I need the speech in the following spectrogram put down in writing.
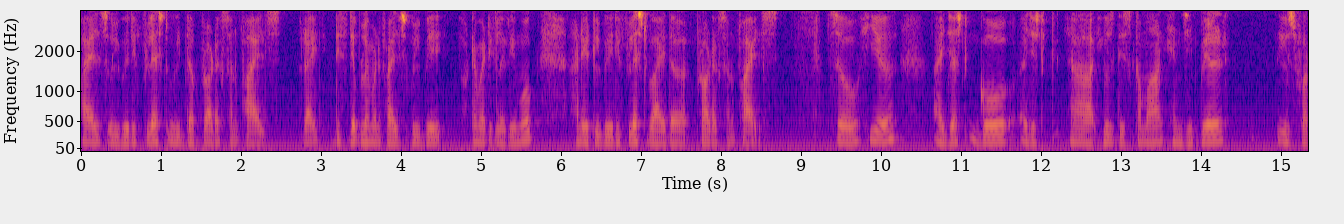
files will be replaced with the production files right? These development files will be automatically removed and it will be replaced by the production files. So here I just go I just uh, use this command ng build use for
